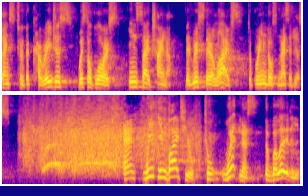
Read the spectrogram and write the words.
thanks to the courageous whistleblowers inside China that risk their lives to bring those messages. And we invite you to witness the validity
